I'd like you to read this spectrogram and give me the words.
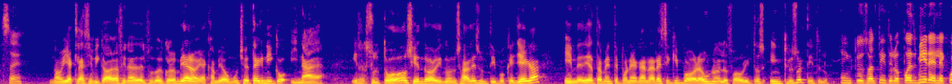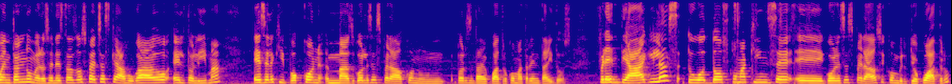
Sí. No había clasificado a la final del fútbol colombiano, había cambiado mucho de técnico y nada. Y resultó siendo David González un tipo que llega e inmediatamente pone a ganar a ese equipo, ahora uno de los favoritos, incluso al título. Incluso al título. Pues mire, le cuento en números, en estas dos fechas que ha jugado el Tolima, es el equipo con más goles esperados con un porcentaje de 4,32. Frente a Águilas tuvo 2,15 eh, goles esperados y convirtió 4.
